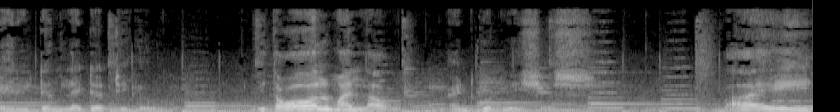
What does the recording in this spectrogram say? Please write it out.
a written letter to you with all my love and good wishes. Bye.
